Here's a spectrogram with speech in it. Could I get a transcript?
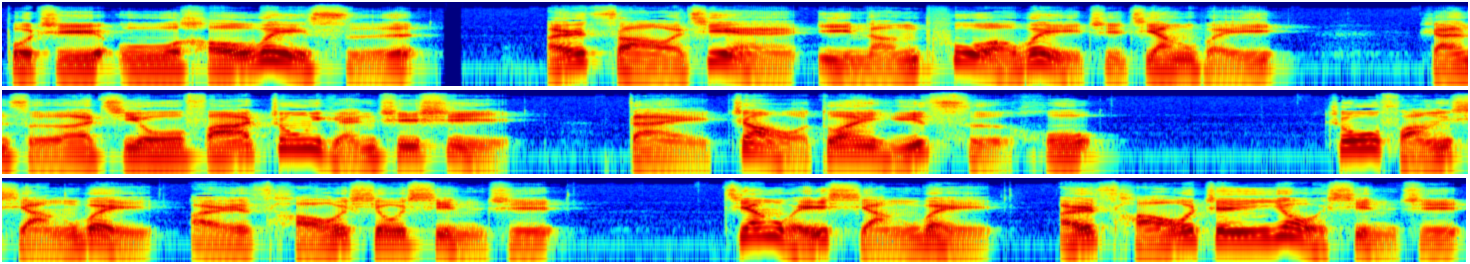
不知武侯未死，而早见亦能破魏之将为，然则久伐中原之事，待赵端于此乎？周防降魏，而曹休信之；姜维降魏，而曹真又信之。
